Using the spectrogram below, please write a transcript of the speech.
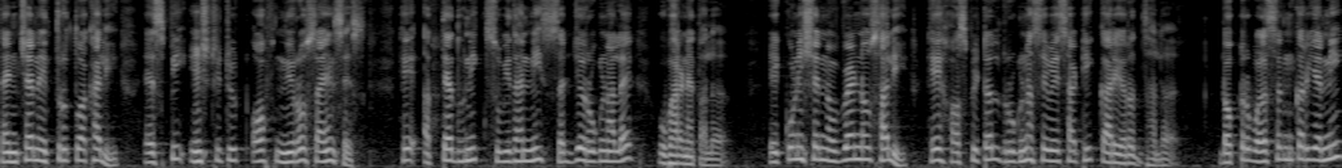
त्यांच्या नेतृत्वाखाली S P institute of neurosciences हे अत्याधुनिक सुविधांनी सज्ज रुग्णालय उभारण्यात आलं. एकोणीसशे नव्याण्णव साली हे हॉस्पिटल रुग्णसेवेसाठी कार्यरत झालं. डॉक्टर वळसंकर यांनी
